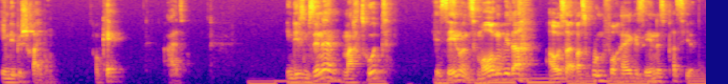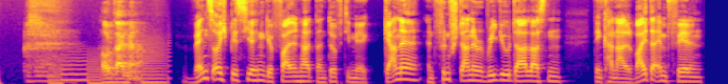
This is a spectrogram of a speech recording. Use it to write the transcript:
in die Beschreibung. Okay? Also, in diesem Sinne, macht's gut. Wir sehen uns morgen wieder, außer etwas Unvorhergesehenes passiert. Haut rein, Männer. Wenn es euch bis hierhin gefallen hat, dann dürft ihr mir gerne ein 5-Sterne-Review dalassen, den Kanal weiterempfehlen.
